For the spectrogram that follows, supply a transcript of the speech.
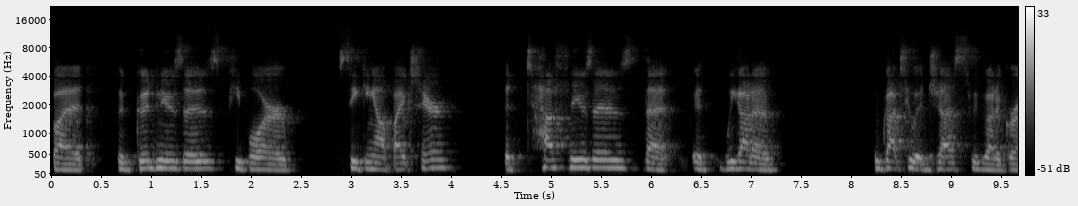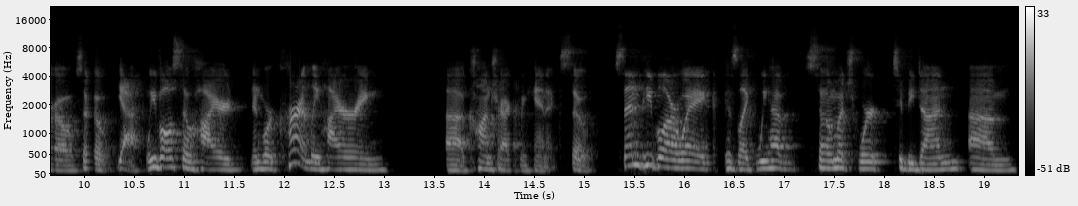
But the good news is people are seeking out bike share. The tough news is that it, we got to, we've got to adjust, we've got to grow. So, yeah, we've also hired, and we're currently hiring uh, contract mechanics. So send people our way because like we have so much work to be done. Um,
